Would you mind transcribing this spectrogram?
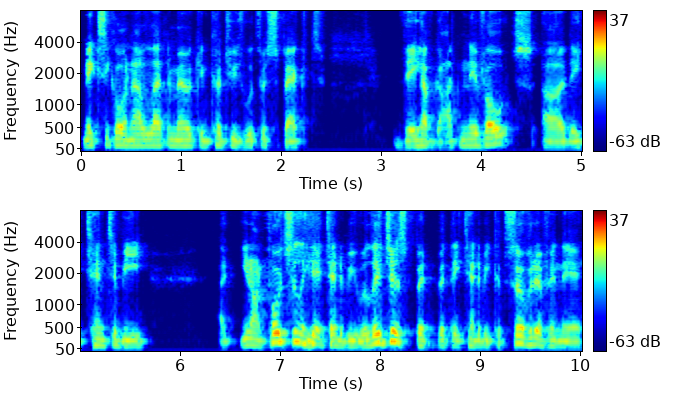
Mexico and other Latin American countries with respect, they have gotten their votes. Uh, they tend to be, uh, you know, unfortunately, they tend to be religious, but but they tend to be conservative in their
